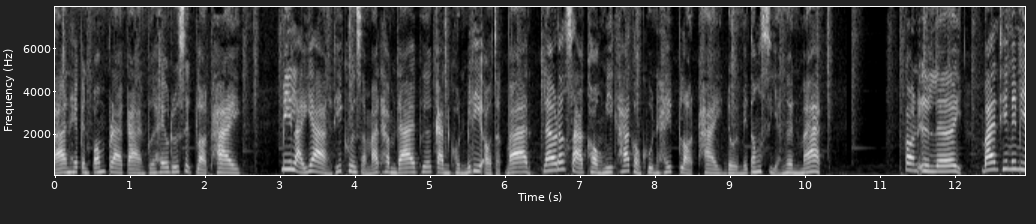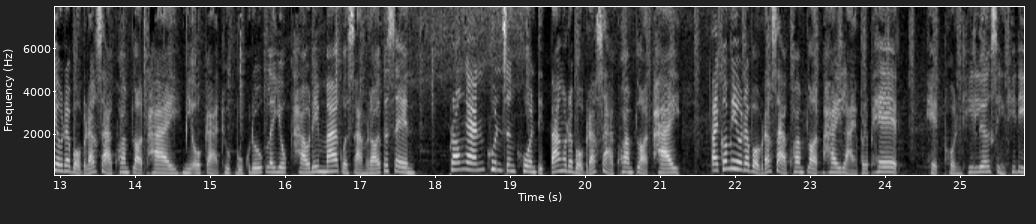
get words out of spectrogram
บ้านให้เป็นป้อมปราการเพื่อให้รู้สึกปลอดภัย มีหลายอย่างที่คุณสามารถทำได้เพื่อกันคนไม่ดีออกจากบ้าน แล้วรักษาของมีค่าของคุณให้ปลอดภัย โดยไม่ต้องเสียเงินมาก ก่อนอื่นเลย บ้านที่ไม่มีระบบรักษาความปลอดภัย มีโอกาสถูกบุกรุกและยกเขาได้มากกว่า 300%เพราะงั้นคุณจึงควรติดตั้งระบบรักษาความปลอดภัย แต่ก็มีระบบรักษาความปลอดภัยหลายประเภท เหตุผลที่เลือกสิ่งที่ดี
